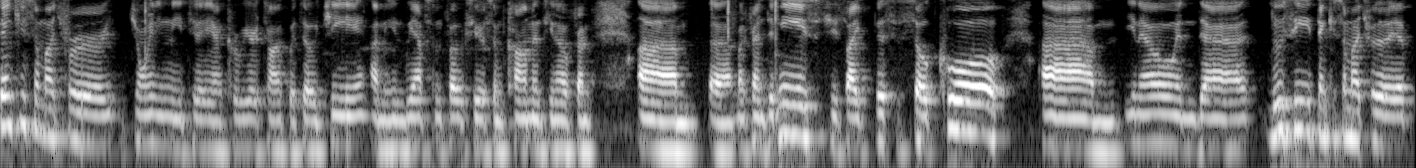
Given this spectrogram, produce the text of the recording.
thank you so much for joining me today on Career Talk with OG. I mean, we have some folks here, some comments, you know, from um, uh, my friend Denise. She's like, "This is so cool," um, you know. And uh, Lucy, thank you so much for the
